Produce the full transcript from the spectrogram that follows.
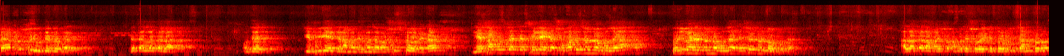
মেহনত করি ওদের ব্যাপারে। যাতে আল্লাহ তালা ওদের কে ফিরিয়ে দেন, আমাদের মাঝে আবার সুস্থ হবে। কারণ নেশা নেশাগ্রস্ত একটা ছেলে এটা সমাজের জন্য বোঝা, পরিবারের জন্য বোঝা, দেশের জন্য বোঝা। আল্লাহ তালা আমাদের সবাইকে তৌফিক দান করুন।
